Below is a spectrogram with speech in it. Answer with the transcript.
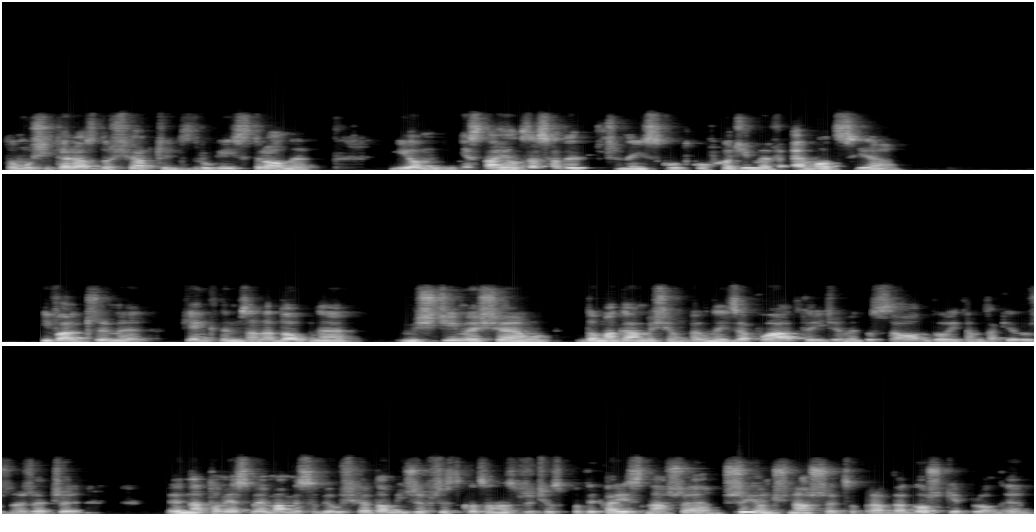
to musi teraz doświadczyć z drugiej strony. I on, nie znając zasady przyczyny i skutku, wchodzimy w emocje i walczymy pięknym za nadobne, mścimy się, domagamy się pełnej zapłaty, idziemy do sądu i tam takie różne rzeczy. Natomiast my mamy sobie uświadomić, że wszystko, co nas w życiu spotyka, jest nasze, przyjąć nasze, co prawda, gorzkie plony,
